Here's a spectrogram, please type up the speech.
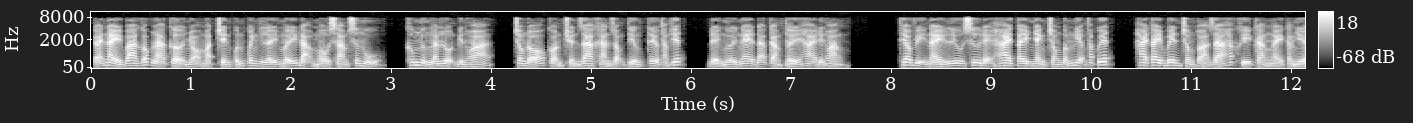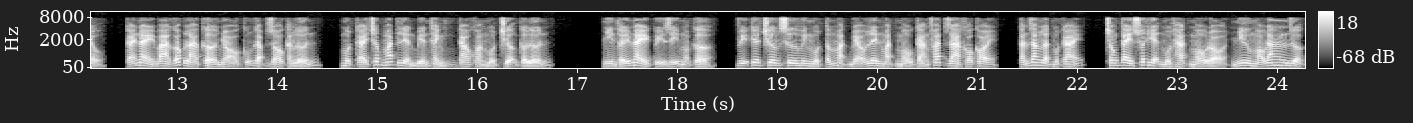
Cái này ba góc lá cờ nhỏ mặt trên quấn quanh lấy mấy đạo màu xám sương mù, không ngừng lăn lộn biến hóa trong đó còn chuyển ra khàn giọng tiếng kêu thảm thiết, để người nghe đã cảm thấy hai đến hoảng. Theo vị này lưu sư đệ hai tay nhanh chóng bấm nghiệm pháp quyết, hai tay bên trong tỏa ra hắc khí càng ngày càng nhiều, cái này ba góc lá cờ nhỏ cũng gặp gió càng lớn, một cái chớp mắt liền biến thành cao khoảng một trượng cờ lớn. Nhìn thấy này quỷ dị ngọn cờ, vị kia trương sư huynh một tấm mặt béo lên mặt màu càng phát ra khó coi, cắn răng lật một cái, trong tay xuất hiện một hạt màu đỏ như máu đan dược,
